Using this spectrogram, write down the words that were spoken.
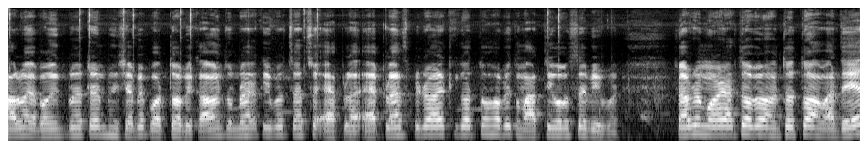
ভালো এবং ইম্পর্টেন্ট হিসাবে পড়তে হবে। কারণ তোমরা কী বলতে চাচ্ছ? অ্যাপ প্লাস অ্যাপ কী করতে হবে? তোমার আর্থিক অবস্থার বিবরণ। সবসময় মনে রাখতে হবে, অন্তত আমাদের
